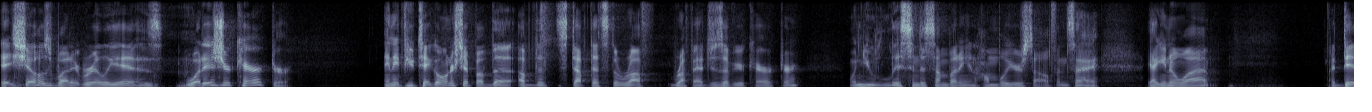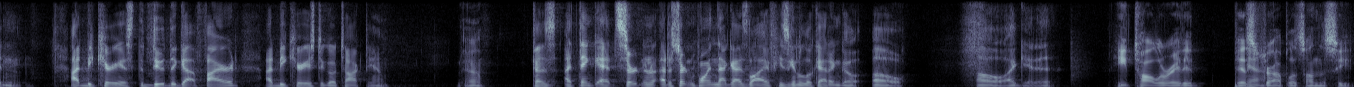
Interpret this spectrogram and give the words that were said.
it shows what it really is. What mm-hmm. is your character? And if you take ownership of the of the stuff that's the rough rough edges of your character, when you listen to somebody and humble yourself and say, "Yeah, you know what? I didn't." I'd be curious. The dude that got fired, I'd be curious to go talk to him yeah. because I think at certain at a certain point in that guy's life, he's going to look at it and go, "Oh, oh, I get it." He tolerated piss Yeah. droplets on the seat.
